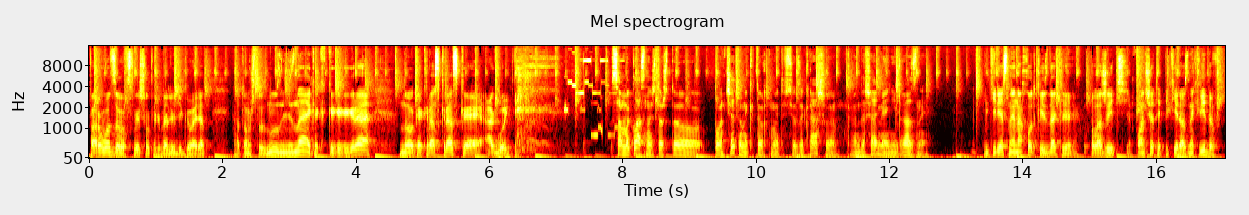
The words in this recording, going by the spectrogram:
пару отзывов слышал, когда люди говорят о том, что, ну, не знаю, как, как, как игра, но как раскраска огонь. Самое классное то, что планшеты, на которых мы это все закрашиваем, карандашами, они разные. Интересная находка издателя – положить планшеты пяти разных видов –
